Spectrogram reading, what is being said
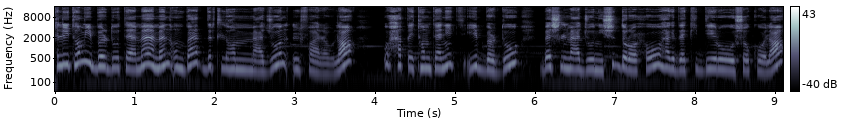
خليتهم يبردوا تماما ومن بعد درت لهم معجون الفراولة وحطيتهم تاني يبردوا باش المعجون يشد روحو هكذا كي ديروا شوكولا.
